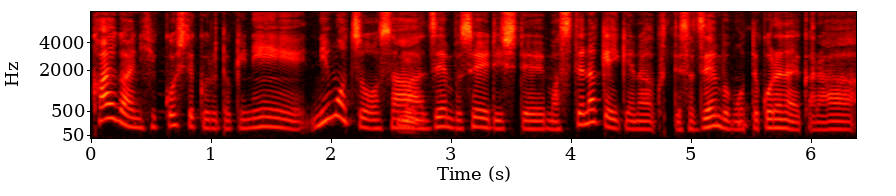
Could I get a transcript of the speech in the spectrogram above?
海外に引っ越してくるときに、荷物をさ、うん全部整理して、まあ、捨てなきゃいけなくてさ、全部持ってこれないから、うん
